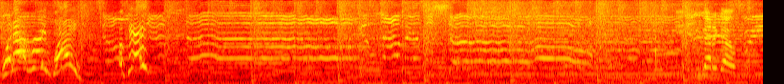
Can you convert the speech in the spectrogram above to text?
Whatever it takes, okay? You gotta go.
